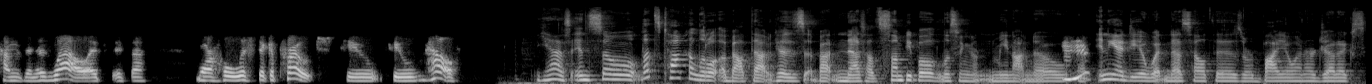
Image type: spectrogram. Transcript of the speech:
comes in as well. It's, it's a more holistic approach to to health. Yes, and so let's talk a little about that because about NES Health. Some people listening may not know mm-hmm. any idea what NES Health is or bioenergetics.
